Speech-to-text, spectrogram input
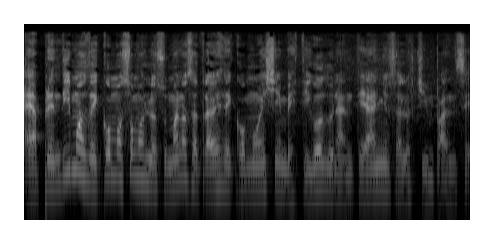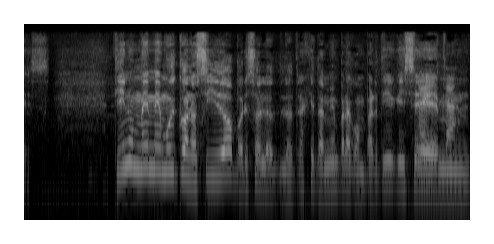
aprendimos de cómo somos los humanos a través de cómo ella investigó durante años a los chimpancés. Tiene un meme muy conocido, por eso lo, lo traje también para compartir, que Ahí dice, está. mm,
